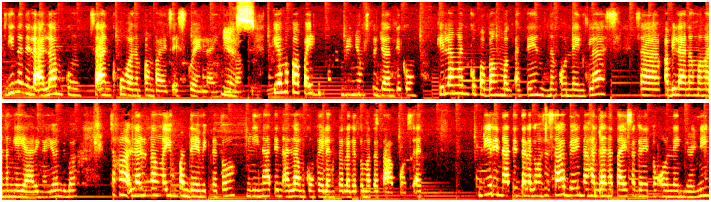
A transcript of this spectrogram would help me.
Hindi na nila alam kung saan kukuha ng pangbayad sa eskwela. Hindi ba? Yes. Kaya mapapaisip din yung estudyante kung kailangan ko pa bang mag-attend ng online class sa kabila ng mga nangyayari ngayon, di ba? Tsaka lalo na ngayong pandemic na to, hindi natin alam kung kailan talaga ito matatapos. At hindi rin natin talaga masasabi na handa na tayo sa ganitong online learning.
